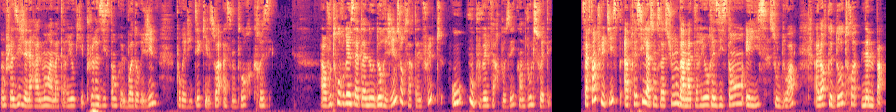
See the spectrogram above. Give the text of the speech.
On choisit généralement un matériau qui est plus résistant que le bois d'origine pour éviter qu'il soit à son tour creusé. Alors vous trouverez cet anneau d'origine sur certaines flûtes, ou vous pouvez le faire poser quand vous le souhaitez. Certains flûtistes apprécient la sensation d'un matériau résistant et lisse sous le doigt, alors que d'autres n'aiment pas,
